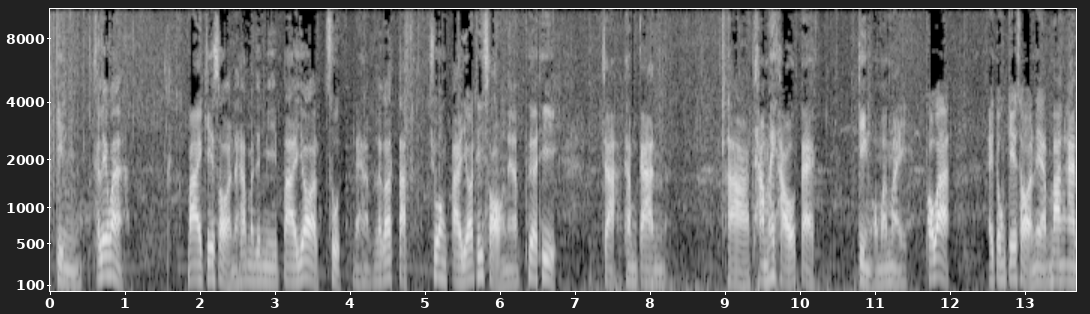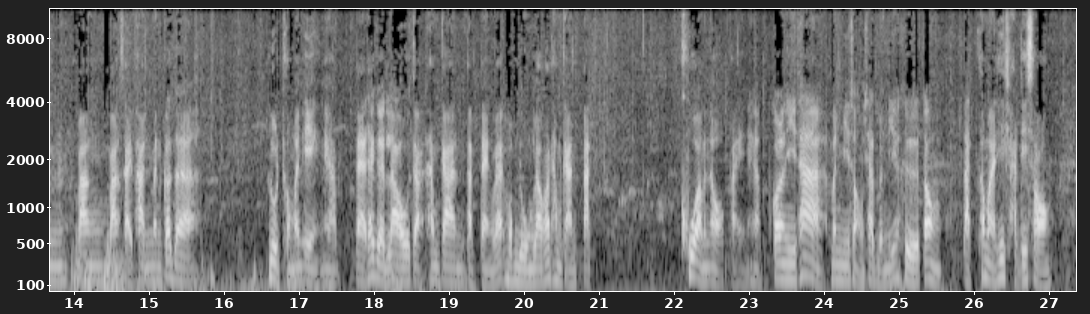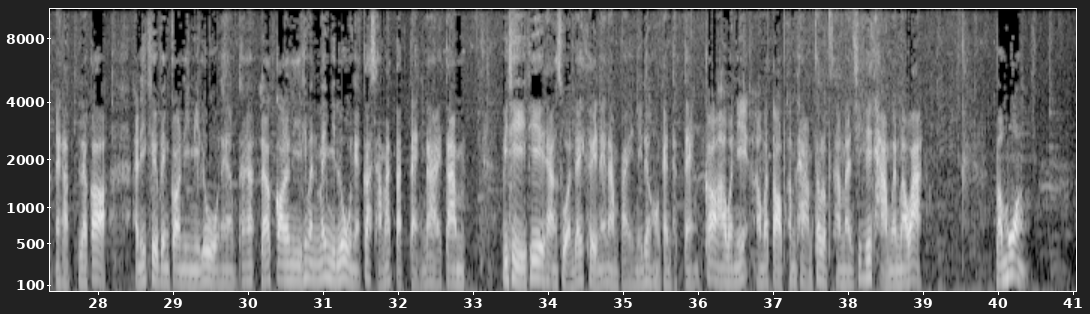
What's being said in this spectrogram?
กิ่งเขาเรียกว่าปลายเกสรนะครับ มันจะมีปลายยอดสุดนะครับ แล้วก็ตัดช่วงปลายยอดที่2นะครับเพื่อที่จะทำการาทำให้เขาแตกกิ่งออกมาใหม่ เพราะว่าไอ้ตรงเกสรเนี่ยบางอันบางบางสายพันธุ์มันก็จะ หลุดของมันเองนะครับ แต่ถ้าเกิดเราจะทำการตัดแต่งและบำรุงเราก็ทำการตัดขั้วมันออกไปนะครับ กรณีถ้ามันมี2ฉัดแบบนี้ก็คือต้องตัดเข้ามาที่ฉัดที่2นะครับแล้วก็อันนี้คือเป็นกรณีมีลูกนะครับ แล้วกรณีที่มันไม่มีลูกเนี่ยก็สามารถตัดแต่งได้ตามวิธีที่ทางสวนได้เคยแนะนำไปในเรื่องของการตัดแต่ง ก็เอาวันนี้เอามาตอบคำถามสำหรับสมาชิกที่ถามกันมาว่ามะม่วง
